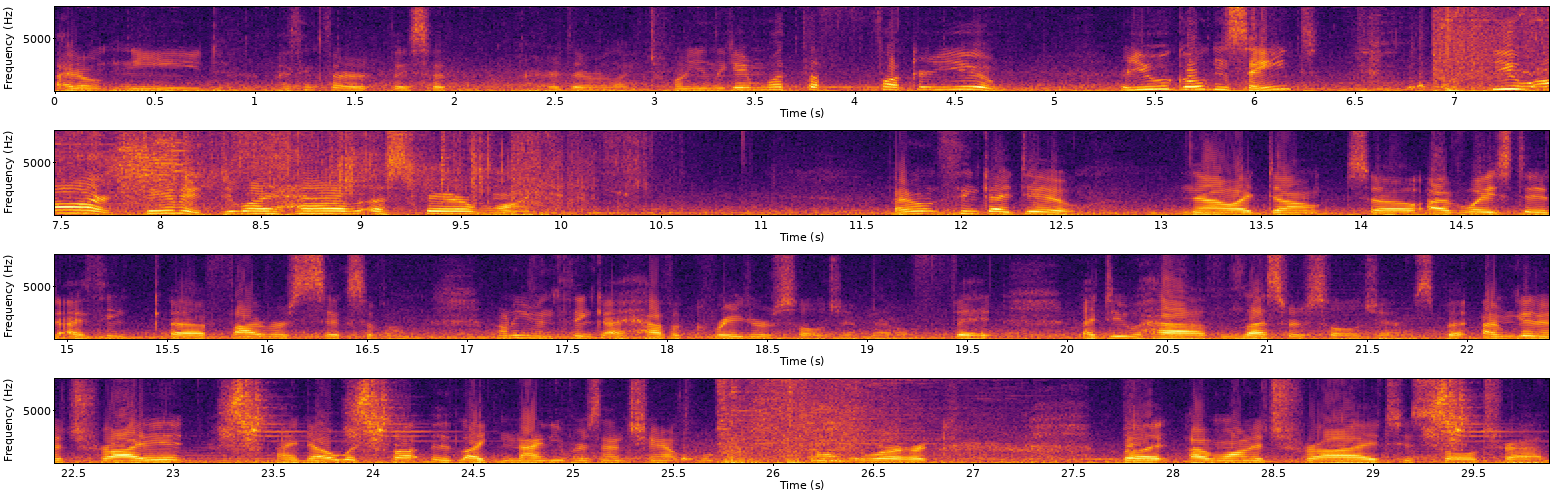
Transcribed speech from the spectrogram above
I don't need. I think. They said. I heard there were like 20 in the game. What the fuck are you? Are you a golden saint? You are. Damn it. Do I have a spare one? I don't think I do. No, I don't. So I've wasted, I think, uh, five or six of them. I don't even think I have a greater soul gem that'll fit. I do have lesser soul gems, but I'm gonna try it. I know it's like 90% chance won't work but I want to try to soul trap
